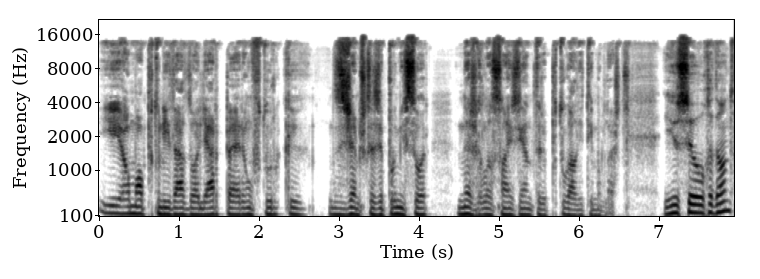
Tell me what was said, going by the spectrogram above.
e é uma oportunidade de olhar para um futuro que desejamos que seja promissor nas relações entre Portugal e Timor-Leste. E o seu redondo,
